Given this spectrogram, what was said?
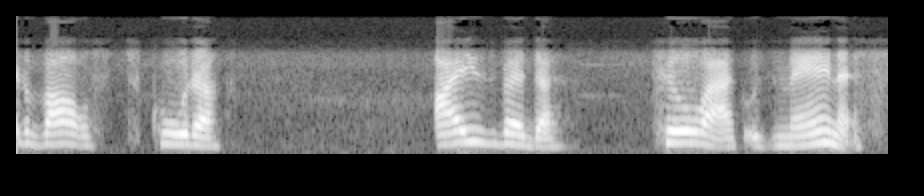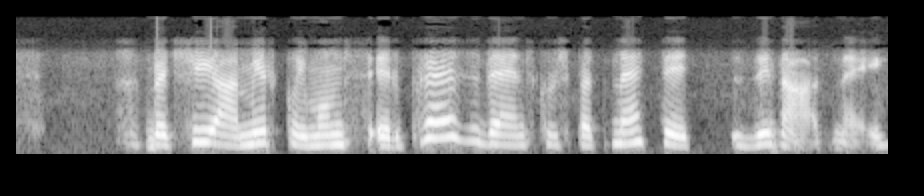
ir valsts, kura aizveda cilvēku uz mēnesi, bet šajā mirklī mums ir prezidents, kurš pat netic zinātnē.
